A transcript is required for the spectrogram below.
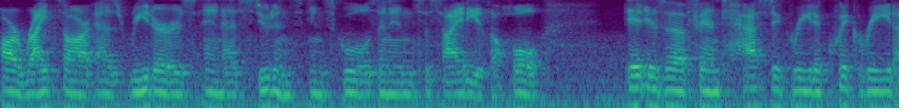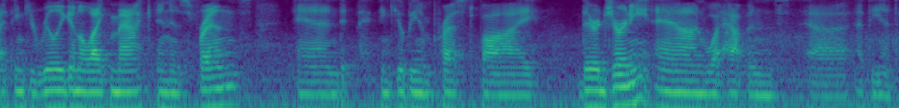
our rights are as readers and as students in schools and in society as a whole. It is a fantastic read, a quick read. I think you're really going to like Mac and his friends, and I think you'll be impressed by their journey and what happens uh, at the end.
